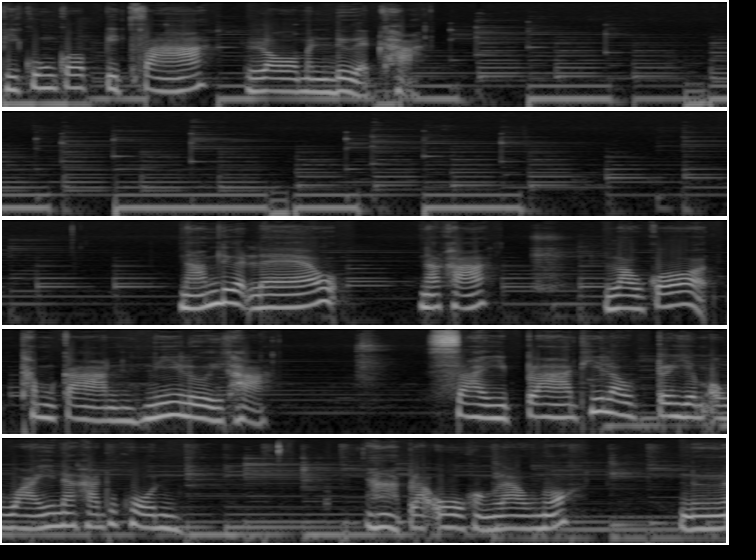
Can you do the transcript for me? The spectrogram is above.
พี่กุ้งก็ปิดฝารอมันเดือดค่ะ น้ำเดือดแล้วนะคะ เราก็ทำการนี่เลยค่ะ ใส่ปลาที่เราเตรียมเอาไว้นะคะทุกคนปลาโอของเราเนาะเนื้อ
